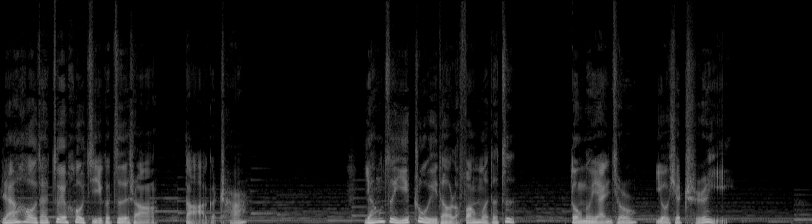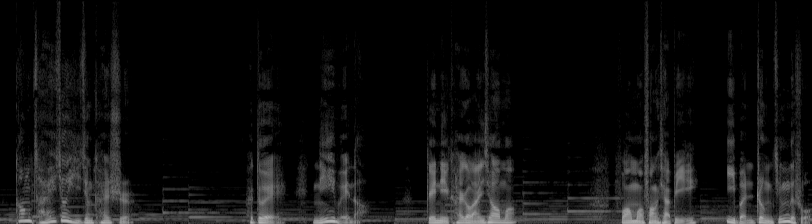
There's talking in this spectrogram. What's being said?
然后在最后几个字上打个叉。杨子怡注意到了方墨的字，动动眼球，有些迟疑。刚才就已经开始。对你以为呢？给你开个玩笑吗？方墨放下笔，一本正经地说：“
